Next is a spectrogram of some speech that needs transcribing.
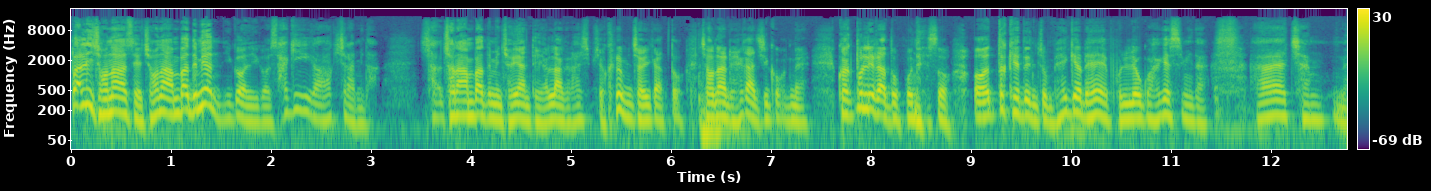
빨리 전화하세요. 전화 안 받으면 이거 이거 사기가 확실합니다. 사, 전화 안 받으면 저희한테 연락을 하십시오. 그럼 저희가 또 전화를 해가지고 네 곽불리라도 보내서 어떻게든 좀 해결해 보려고 하겠습니다. 아 참 네.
